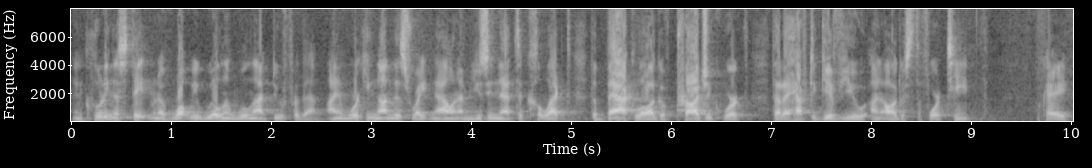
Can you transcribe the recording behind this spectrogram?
including a statement of what we will and will not do for them. I am working on this right now and I'm using that to collect the backlog of project work that I have to give you on August the 14th. Okay,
